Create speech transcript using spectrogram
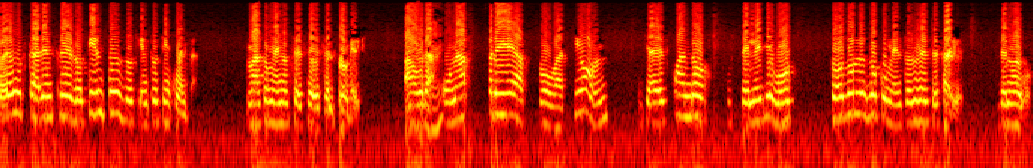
puede buscar entre 200, 250. Más o menos ese es el promedio. Ahora, una preaprobación ya es cuando usted le llevó todos los documentos necesarios. De nuevo,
